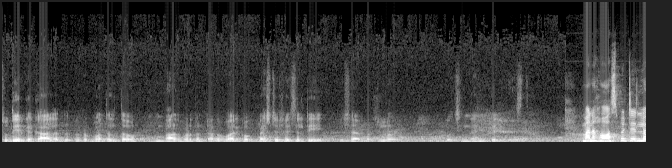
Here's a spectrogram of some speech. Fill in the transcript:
సుదీర్ఘకాల రుగ్మతలతో బాధపడుతుంటారో వారికి ఒక బెస్ట్ ఫెసిలిటీ విశాఖపట్నంలో వచ్చిందని తెలియజేస్తాను. మన హాస్పిటల్లో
